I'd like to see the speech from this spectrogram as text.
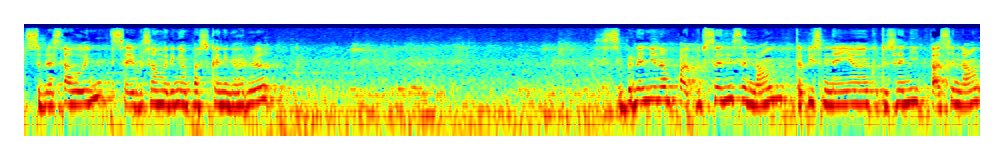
11 tahun saya bersama dengan pasukan negara. Sebenarnya nampak keputusan ini senang tapi sebenarnya keputusan ini tak senang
